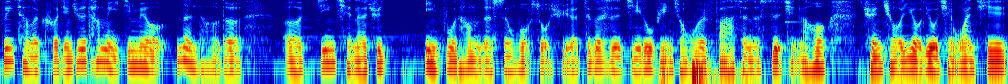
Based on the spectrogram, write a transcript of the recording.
非常的可怜，就是他们已经没有任何的呃金钱呢去应付他们的生活所需的。这个是极度贫穷会发生的事情。然后全球也有六千万，其实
